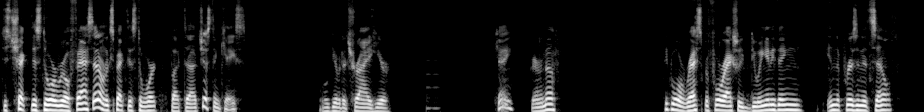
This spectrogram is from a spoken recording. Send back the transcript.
just check this door real fast. I don't expect this to work, but uh, just in case, we'll give it a try here. Okay, fair enough. I think we'll rest before actually doing anything in the prison itself.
